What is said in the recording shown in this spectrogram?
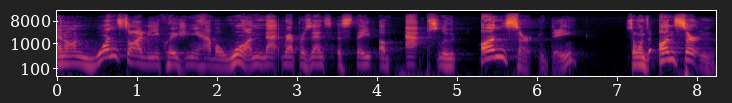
and on one side of the equation, you have a one that represents a state of absolute uncertainty. Someone's uncertain.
